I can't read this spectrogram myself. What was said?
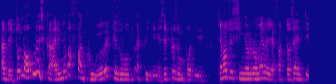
Ha detto no, pure Skyrim, vaffanculo, perché solo... E quindi ne si è preso un po' di... Chiamato il signor Romero e gli ha fatto, senti,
